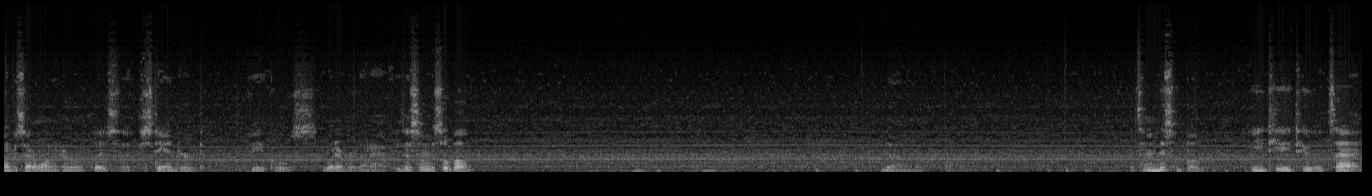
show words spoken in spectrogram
like I said, I wanted to replace the standard vehicles, whatever that have. Is this a missile boat? No. It's a missile boat. ETA 2, what's that?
